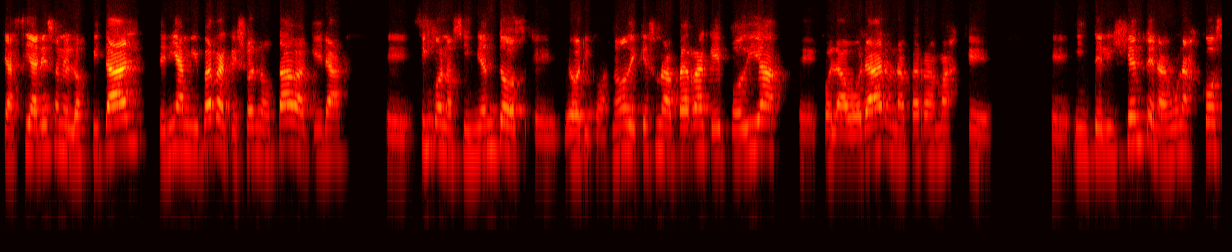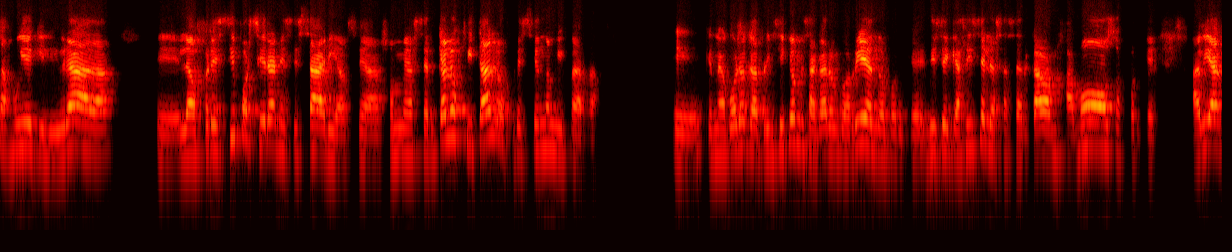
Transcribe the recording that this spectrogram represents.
que hacían eso en el hospital, tenía mi perra que yo notaba que era eh, sin conocimientos eh, teóricos, ¿no? De que es una perra que podía eh, colaborar, una perra más que inteligente en algunas cosas, muy equilibrada, la ofrecí por si era necesaria, o sea, yo me acerqué al hospital ofreciendo mi perra. Que me acuerdo que al principio me sacaron corriendo, porque dice que así se les acercaban famosos, porque había,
